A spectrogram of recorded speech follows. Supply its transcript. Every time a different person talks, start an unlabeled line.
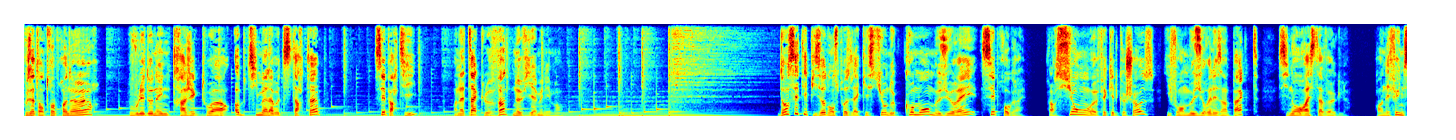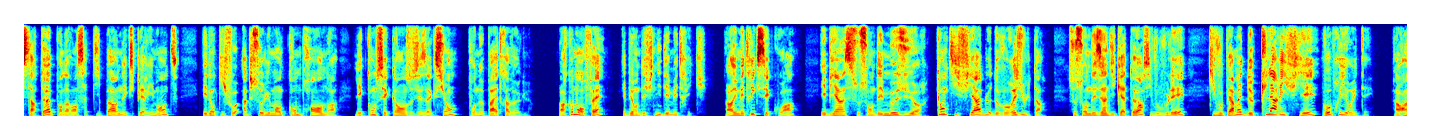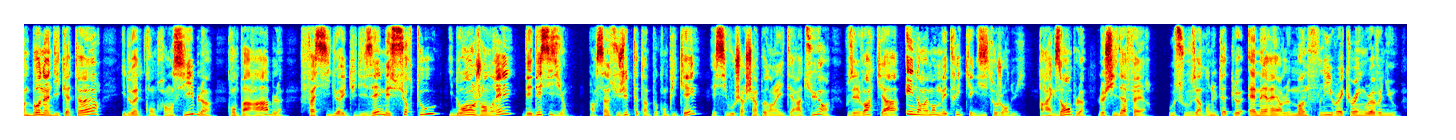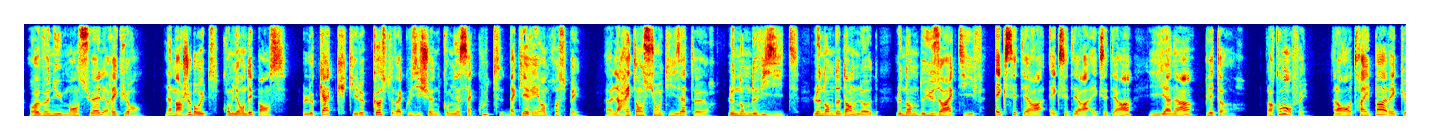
Vous êtes entrepreneur Vous voulez donner une trajectoire optimale à votre startup C'est parti, on attaque le 29e élément. Dans cet épisode, on se pose la question de comment mesurer ses progrès. Alors si on euh, fait quelque chose, il faut en mesurer les impacts, sinon on reste aveugle. En effet, une startup, on avance à petits pas, on expérimente, et donc il faut absolument comprendre les conséquences de ses actions pour ne pas être aveugle. Alors comment on fait? Eh bien on définit des métriques. Alors une métrique c'est quoi? Eh bien, ce sont des mesures quantifiables de vos résultats. Ce sont des indicateurs, si vous voulez, qui vous permettent de clarifier vos priorités. Alors, un bon indicateur, il doit être compréhensible, comparable, facile à utiliser, mais surtout, il doit engendrer des décisions. Alors c'est un sujet peut-être un peu compliqué, et si vous cherchez un peu dans la littérature, vous allez voir qu'il y a énormément de métriques qui existent aujourd'hui. Par exemple, le chiffre d'affaires, ou si vous avez entendu peut-être le MRR, le Monthly Recurring Revenue, revenu mensuel récurrent. La marge brute, combien on dépense, le CAC, qui est le Cost of Acquisition, combien ça coûte d'acquérir un prospect, euh, la rétention utilisateur, le nombre de visites, le nombre de downloads, le nombre de users actifs, etc., etc., etc. Il y en a pléthore. Alors comment on fait? Alors on ne travaille pas avec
